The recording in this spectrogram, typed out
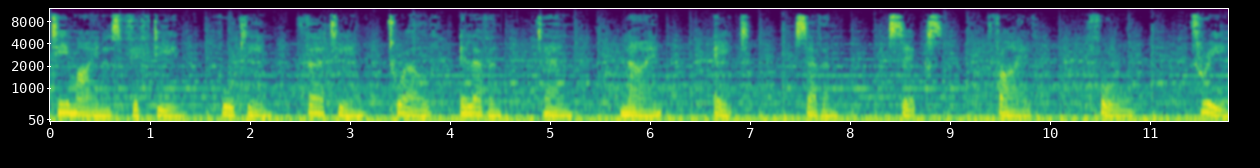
T minus 15, 14, 13, 12, 11, 10, 9, 8, 7, 6, 5, 4, 3,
